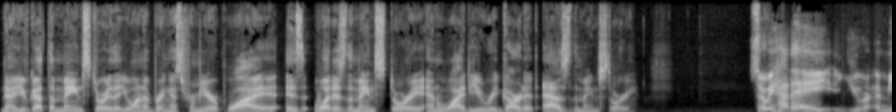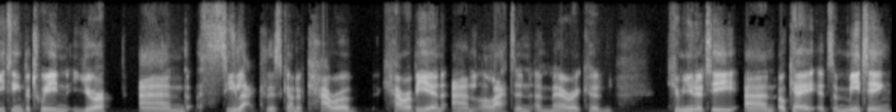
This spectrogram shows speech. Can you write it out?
Now you've got the main story that you want to bring us from Europe. Why is what is the main story and why do you regard it as the main story? So we had a a meeting between Europe and CELAC, this kind of Carib, Caribbean and Latin American community. And okay, it's a meeting,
